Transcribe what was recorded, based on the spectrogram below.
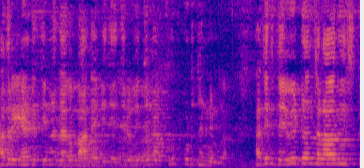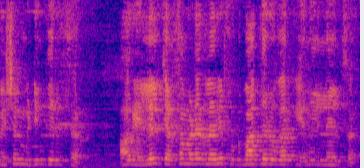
ಆದ್ರೆ ಎಂಟು ತಿಂಗಳದಾಗ ಬಾಧ ಆಗಿದೆ. ಇದ್ರ ಇದನ್ನ ಪ್ರೂಫ್ ಕೊಡ್ತೀನಿ ನಿಮ್ಗೆ. ಅದಕ್ಕೆ ದಯವಿಟ್ಟು ಒಂದ್ಸಲ ಅವ್ರಿಗೆ ಸ್ಪೆಷಲ್ ಮೀಟಿಂಗ್ ಕರೀರಿ ಸರ್. ಅವ್ರು ಎಲ್ಲೆಲ್ಲಿ ಕೆಲಸ ಮಾಡಿರಲ್ಲ ರೀ ಫುಟ್ಪಾತ್ ವರ್ಕ್ ಏನೂ ಇಲ್ಲ ಇಲ್ಲ ಸರ್.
